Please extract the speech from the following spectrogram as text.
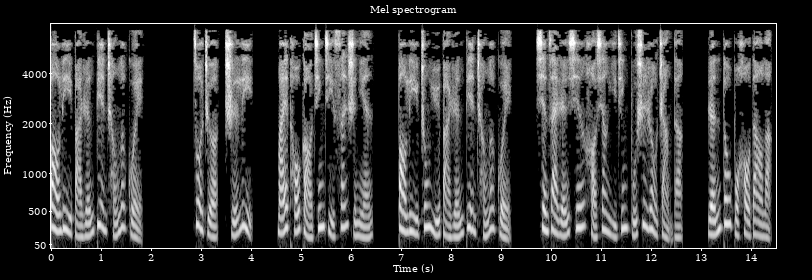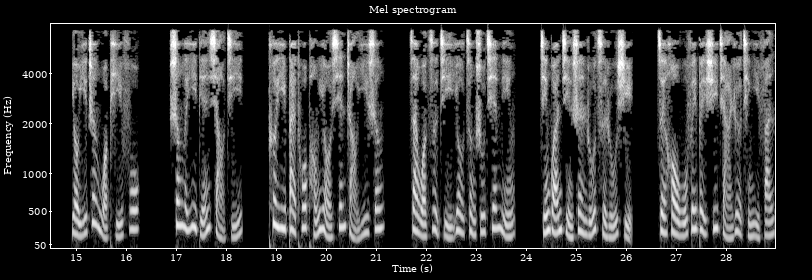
暴力把人变成了鬼。作者池莉，埋头搞经济三十年，暴力终于把人变成了鬼。现在人心好像已经不是肉长的，人都不厚道了。有一阵我皮肤生了一点小疾，特意拜托朋友先找医生，在我自己又赠书签名。尽管谨慎如此如许，最后无非被虚假热情一番。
